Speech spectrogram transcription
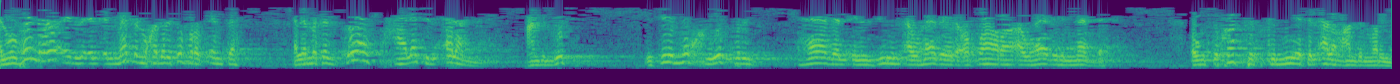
المفيد ده ال- ال- المادة المخدرة تفرز إمتى؟ لما تزداد حالات الألم عند الجسم يصير المخ يفرز هذا الإنزيم أو هذه العصاره أو هذه المادة. أو تخفف كمية الألم عند المريض.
